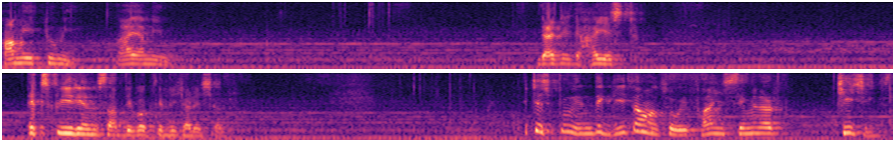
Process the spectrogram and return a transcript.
Ami to me, I am you. That is the highest experience of the Bhakti literature. It is true, in the Gita also we find similar teachings.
